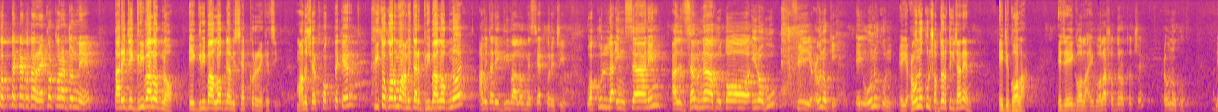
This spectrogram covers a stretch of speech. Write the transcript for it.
প্রত্যেকটা কথা রেকর্ড করার জন্যে তার এই যে গ্রীবালগ্ন, এই গ্রীবালগ্নে আমি সেট করে রেখেছি। মানুষের প্রত্যেকের কৃতকর্ম আমি তার গ্রীবালগ্ন আমি তার এই গ্রীবালগ্নে সেট করেছি। ওয়াকুল্লা ইনসানিন আল জামনাহু তাইরহু ফি উনুকি। এই অনুকুন এই অনুকুন শব্দের অর্থ কি জানেন? এই যে গলা, এই যে এই গলা এই গলা শব্দের অর্থ হচ্ছে অনুকুন মানে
